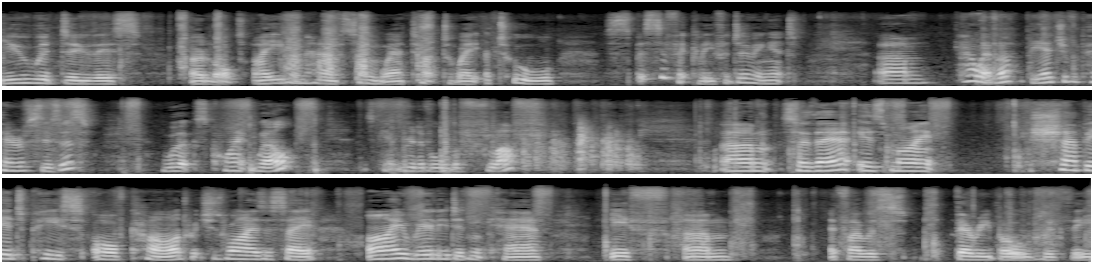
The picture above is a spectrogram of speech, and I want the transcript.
You would do this a lot. I even have somewhere tucked away a tool specifically for doing it. Um, however, the edge of a pair of scissors works quite well. Let's get rid of all the fluff. Um, so there is my shabbied piece of card, which is why, as I say, I really didn't care if um, if I was very bold with the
